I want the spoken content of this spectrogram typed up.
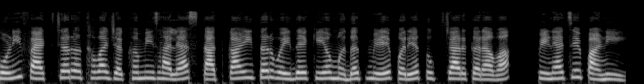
कोणी फ्रॅक्चर अथवा जखमी झाल्यास तात्काळ इतर वैद्यकीय मदत मिळेपर्यंत उपचार करावा पिण्याचे पाणी.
